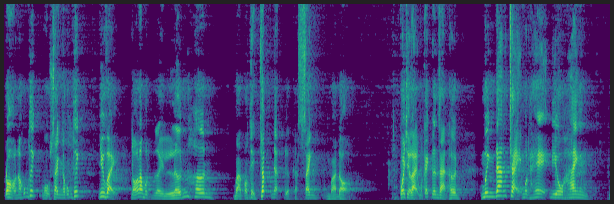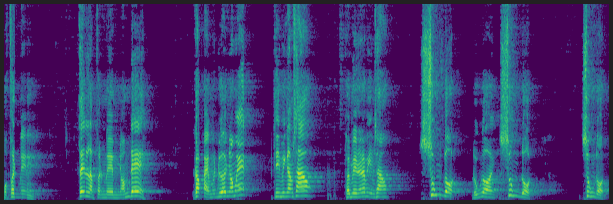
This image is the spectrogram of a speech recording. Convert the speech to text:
Đỏ nó cũng thích, màu xanh nó cũng thích. Như vậy, đó là một người lớn hơn và có thể chấp nhận được cả xanh và đỏ. Quay trở lại một cách đơn giản hơn. Mình đang chạy một hệ điều hành, một phần mềm. Tên là phần mềm nhóm D. Gặp phải một đứa nhóm S, thì mình làm sao? Phần mềm nó bị làm sao? Xung đột đúng rồi xung đột xung đột.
